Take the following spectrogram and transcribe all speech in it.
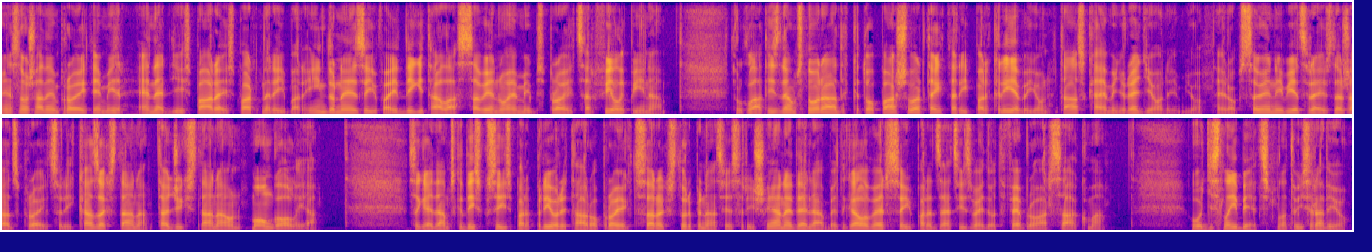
Viens no šādiem projektiem ir enerģijas pārejas partnerība ar Indonēziju vai digitālās savienojamības projekts ar Filipīnām. Turklāt izdevums norāda, ka to pašu var teikt arī par Krieviju un tās kaimiņu reģioniem, jo Eiropas Savienība iecerējusi dažādas projekts arī Kazahstānā, Taģikistānā un Mongolijā. Sagaidāms, ka diskusijas par prioritāro projektu sarakstu turpināsies arī šajā nedēļā, bet gala versiju paredzēts izveidot februāra sākumā. Uģis Lībijams, Latvijas Radio.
